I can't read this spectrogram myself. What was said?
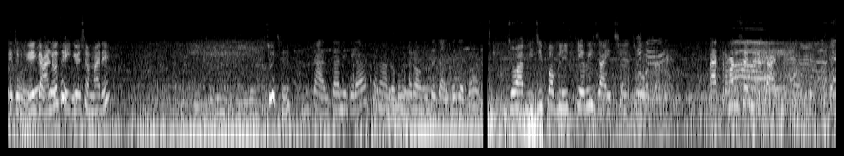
એ જો એ ગાંડો થઈ ગયો છે અમારે. શું છે? ચાલતા નીકળ્યા છે ને આ લોકો બધા તો ચાલતા જતા જો આ બીજી પબ્લિક કેવી જાય છે જો આ ત્રણ છે ને ગાડી પબ્લિક છે.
